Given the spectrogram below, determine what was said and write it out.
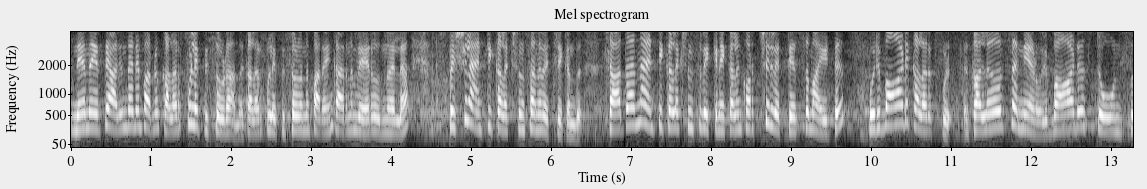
ഞാൻ നേരത്തെ ആദ്യം തന്നെ പറഞ്ഞു കളർഫുൾ എപ്പിസോഡാണ്. കളർഫുൾ എപ്പിസോഡ് എന്ന് പറയാൻ കാരണം വേറെ ഒന്നുമല്ല. സ്പെഷ്യൽ ആന്റി കളക്ഷൻസ് ആണ് വെച്ചേക്കുന്നത്. സാധാരണ ആന്റി കളക്ഷൻസ് വെക്കണേക്കാളും കുറച്ചൊരു വ്യത്യസ്തമായിട്ട് ഒരുപാട് കളർഫുൾ കളേഴ്സ് തന്നെയാണ്. ഒരുപാട് സ്റ്റോൺസ്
